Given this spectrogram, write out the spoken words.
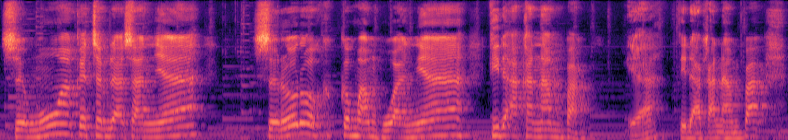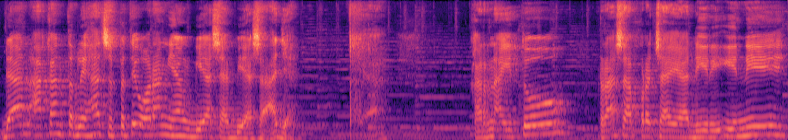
semua kecerdasannya, seluruh kemampuannya tidak akan nampak, ya, tidak akan nampak dan akan terlihat seperti orang yang biasa-biasa aja, ya. Karena itu rasa percaya diri ini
